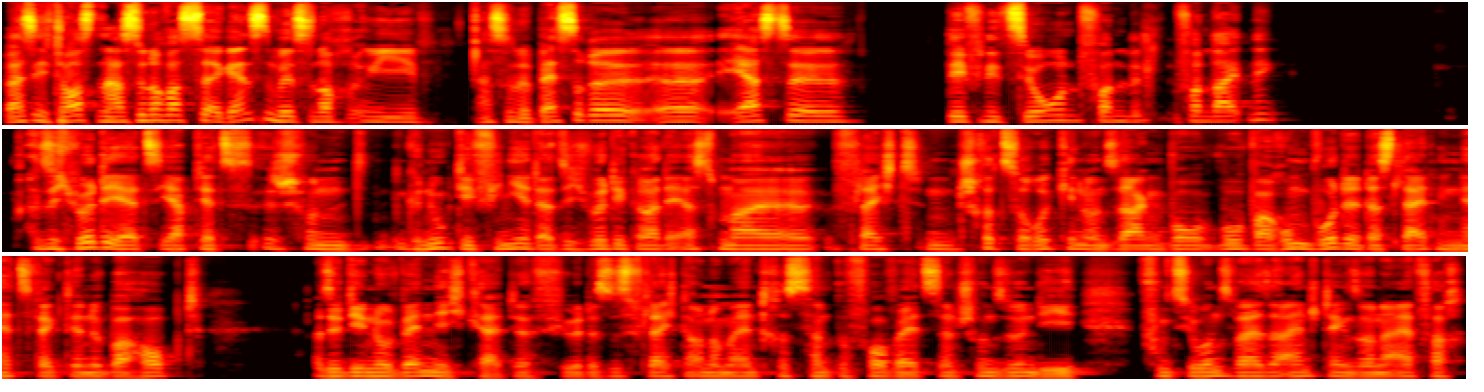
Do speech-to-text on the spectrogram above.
Weiß nicht, Thorsten, hast du noch was zu ergänzen? Willst du noch irgendwie, hast du eine bessere äh, erste Definition von, von Lightning? Also ich würde jetzt, ihr habt jetzt schon genug definiert, also ich würde gerade erstmal vielleicht einen Schritt zurückgehen und sagen, wo, wo, warum wurde das Lightning-Netzwerk denn überhaupt, also die Notwendigkeit dafür? Das ist vielleicht auch nochmal interessant, bevor wir jetzt dann schon so in die Funktionsweise einsteigen, sondern einfach,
